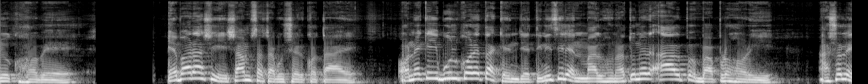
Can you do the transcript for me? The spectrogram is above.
যোগ হবে। এবার আসি শামসা চাবুসের কথায়। অনেকেই ভুল করে থাকেন যে তিনি ছিলেন মালহুন হাতুনের আল্প বা প্রহরী। আসলে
